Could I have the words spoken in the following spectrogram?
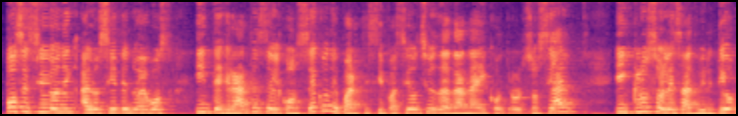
posesionen a los siete nuevos integrantes del Consejo de Participación Ciudadana y Control Social. Incluso les advirtió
